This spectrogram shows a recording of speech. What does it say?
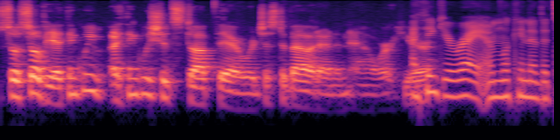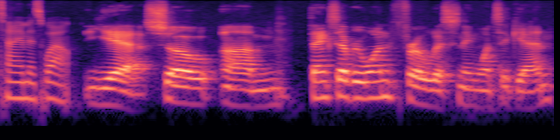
so Sophie, I think we I think we should stop there. We're just about at an hour here. I think you're right. I'm looking at the time as well. Yeah. So um, thanks everyone for listening once again.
